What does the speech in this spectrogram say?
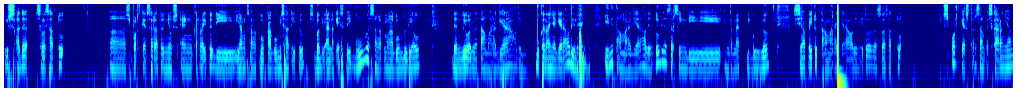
Terus ada salah satu uh, sportcaster atau news anchor itu di yang sangat gue kagumi saat itu sebagai anak SD gue sangat mengagumi beliau. Dan beliau adalah Tamara Geraldine. Bukan hanya Geraldine ini ini Tamara Geraldine. Lo bisa searching di internet di Google siapa itu Tamara Geraldine. Itu adalah salah satu sportcaster sampai sekarang yang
